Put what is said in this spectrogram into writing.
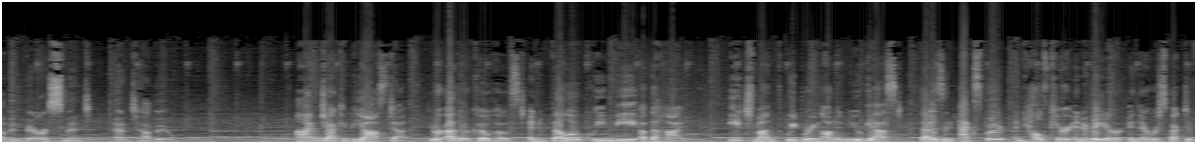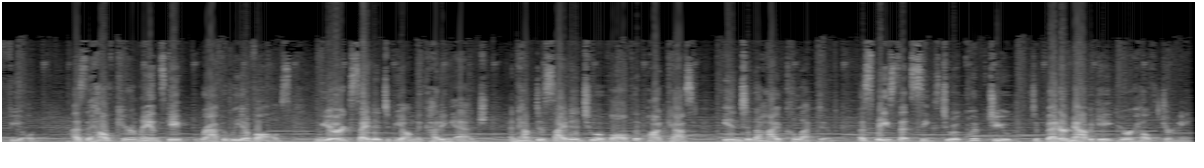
of embarrassment and taboo. I'm Jackie Piasta, your other co host and fellow Queen Bee of the Hive. Each month, we bring on a new guest that is an expert and healthcare innovator in their respective field. As the healthcare landscape rapidly evolves, we are excited to be on the cutting edge and have decided to evolve the podcast into the Hive Collective, a space that seeks to equip you to better navigate your health journey.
